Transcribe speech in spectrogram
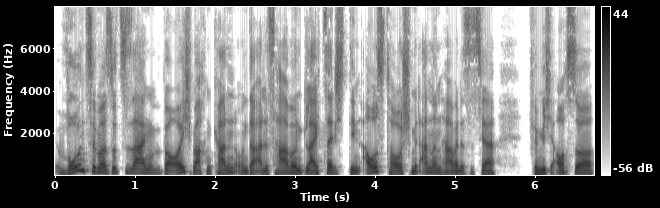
Wohnzimmer sozusagen bei euch machen kann und da alles habe und gleichzeitig den Austausch mit anderen habe, das ist ja für mich auch so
